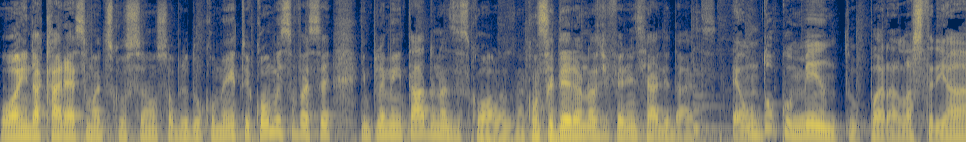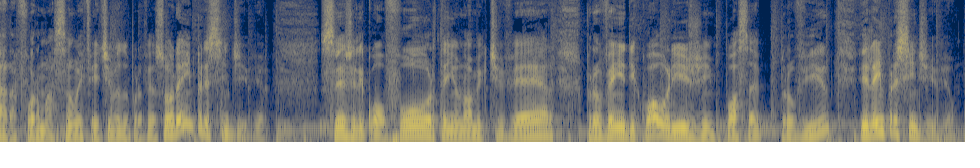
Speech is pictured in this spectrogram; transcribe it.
Ou ainda carece uma discussão sobre o documento e como isso vai ser implementado nas escolas, né? considerando as diferencialidades? É um documento para lastrear a formação efetiva do professor é imprescindível. Seja ele qual for, tenha o nome que tiver, provenha de qual origem possa provir, ele é imprescindível.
